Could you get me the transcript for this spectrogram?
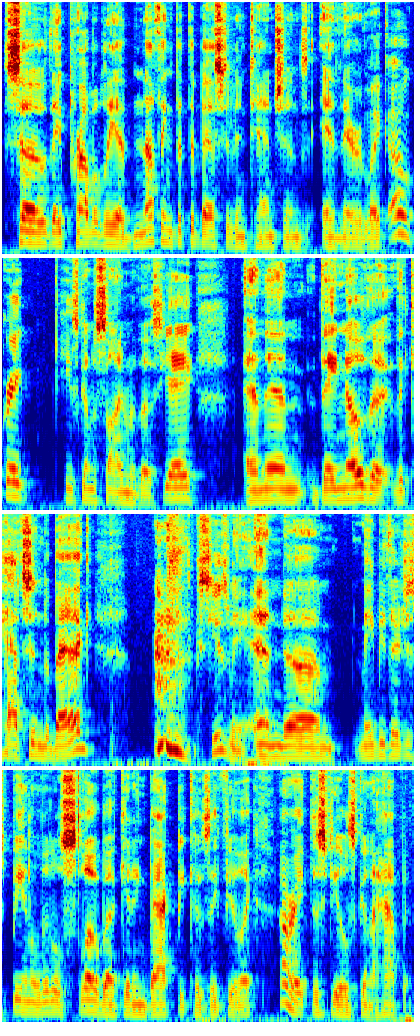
So they probably have nothing but the best of intentions, and they're like, "Oh, great, he's going to sign with us, yay!" and then they know the the cat's in the bag. Excuse me, and um, maybe they're just being a little slow about getting back because they feel like, all right, this deal's going to happen.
